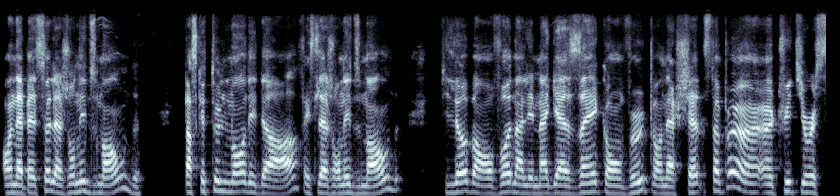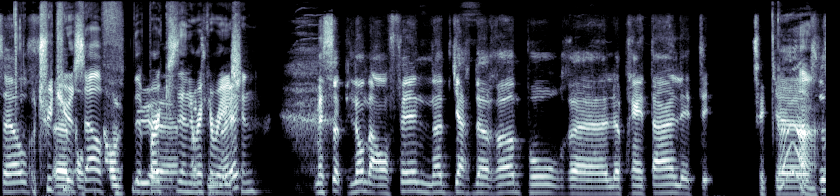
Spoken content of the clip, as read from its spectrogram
On appelle ça la journée du monde, parce que tout le monde est dehors, fait que c'est la journée du monde. Puis là, ben, on va dans les magasins qu'on veut, puis on achète. C'est un peu un, un treat yourself. Treat euh, yourself, the vu, Parks euh, and Parks and Rec. Recreation. Mais ça, puis là, ben, on fait notre garde-robe pour euh, le printemps, l'été. Que Ah. ça,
